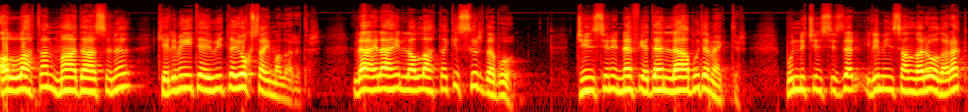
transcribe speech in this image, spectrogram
Allah'tan madasını kelime-i tevhidle yok saymalarıdır. La ilahe illallah'taki sır da bu. Cinsini nefyeden la bu demektir. Bunun için sizler ilim insanları olarak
